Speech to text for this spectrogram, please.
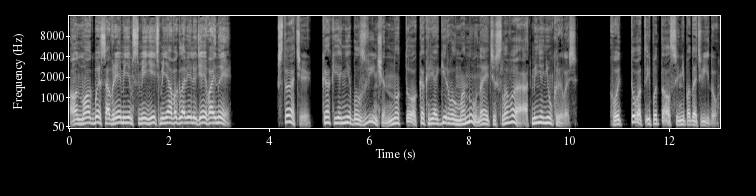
Он мог бы со временем сменить меня во главе людей войны. Кстати, как я не был взвинчен, но то, как реагировал Ману на эти слова, от меня не укрылось. Хоть тот и пытался не подать виду.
